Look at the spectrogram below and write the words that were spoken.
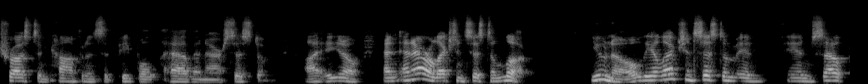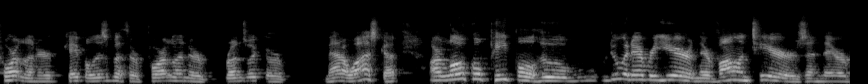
trust and confidence that people have in our system. I you know, and and our election system. Look, you know, the election system in in South Portland or Cape Elizabeth or Portland or Brunswick or Madawaska are local people who do it every year and they're volunteers and they're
